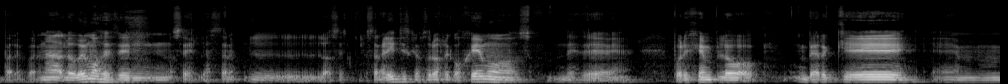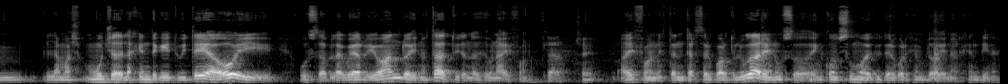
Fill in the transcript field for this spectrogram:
para, para nada. Lo vemos desde, no sé, las, los, los analytics que nosotros recogemos, desde, por ejemplo, ver que em, la mucha de la gente que tuitea hoy usa BlackBerry o Android y no está tuiteando desde un iPhone. Claro. Sí. iPhone está en tercer cuarto lugar en uso, en consumo de Twitter, por ejemplo, hoy en Argentina.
